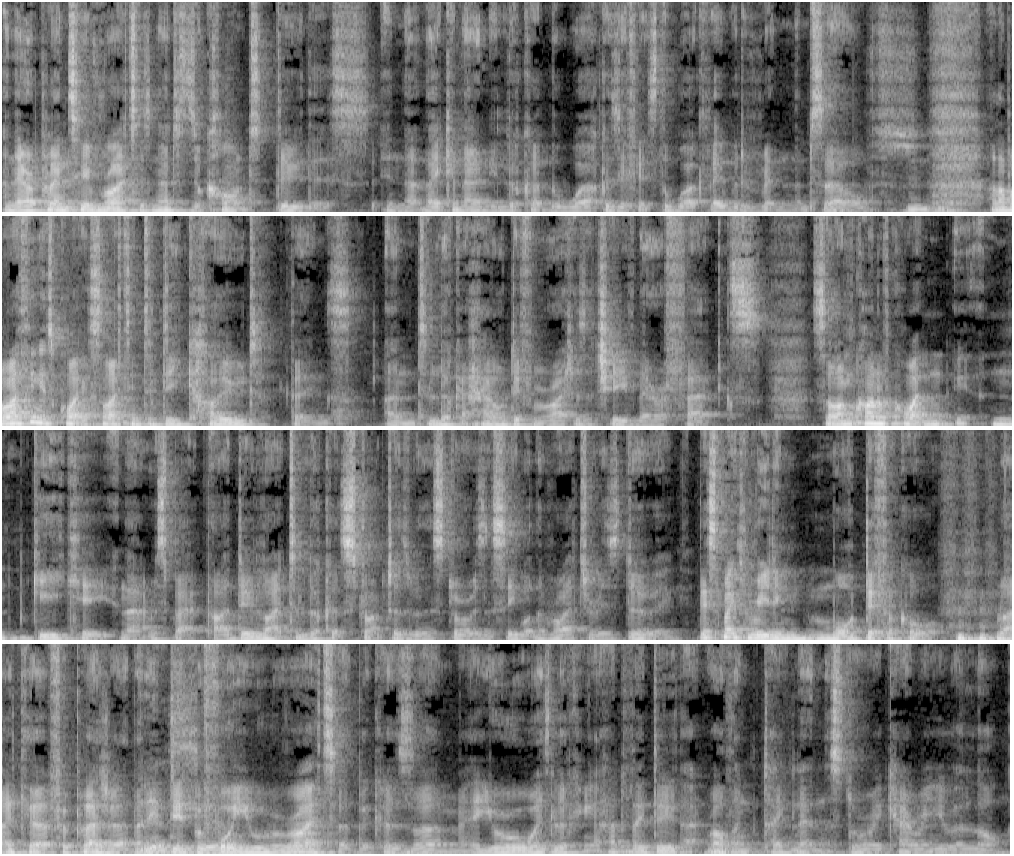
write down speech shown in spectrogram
and there are plenty of writers and editors who can't do this, in that they can only look at the work as if it's the work they would have written themselves. Mm-hmm. And but I think it's quite exciting to decode things and to look at how different writers achieve their effects. So I'm kind of quite geeky in that respect. I do like to look at structures within stories and see what the writer is doing. This makes reading more difficult, like uh, for pleasure, than yes, it did before yeah. you were a writer, because um, you're always looking at how do they do that, rather than take, letting the story carry you along.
